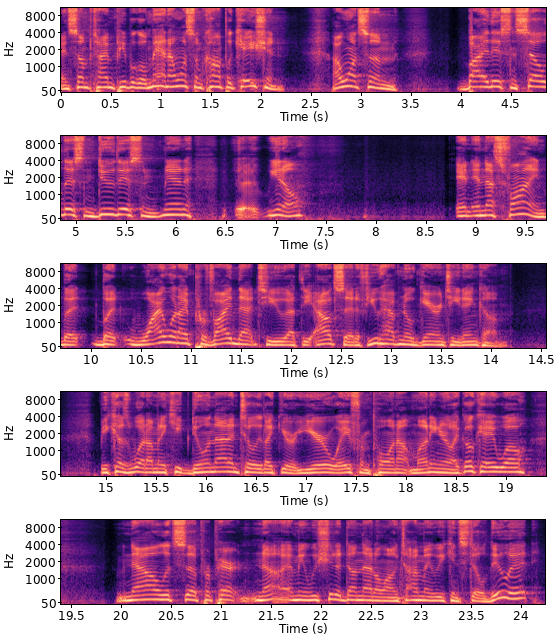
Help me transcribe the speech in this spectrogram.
And sometimes people go man i want some complication. I want some buy this and sell this and do this and man uh, you know. And and that's fine but but why would i provide that to you at the outset if you have no guaranteed income? Because what i'm going to keep doing that until like you're a year away from pulling out money and you're like okay well now let's uh, prepare no i mean we should have done that a long time I mean, we can still do it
